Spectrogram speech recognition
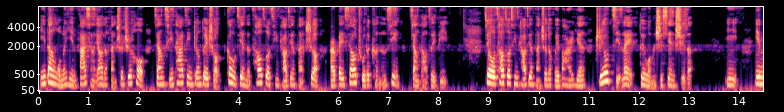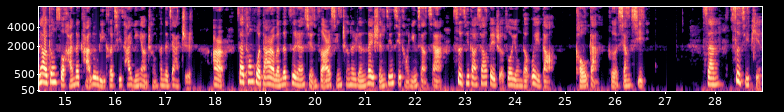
一旦我们引发想要的反射之后，将其他竞争对手构建的操作性条件反射而被消除的可能性降到最低。就操作性条件反射的回报而言，只有几类对我们是现实的：一，饮料中所含的卡路里和其他营养成分的价值。二，在通过达尔文的自然选择而形成的人类神经系统影响下，刺激到消费者作用的味道、口感和香气。三，刺激品，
